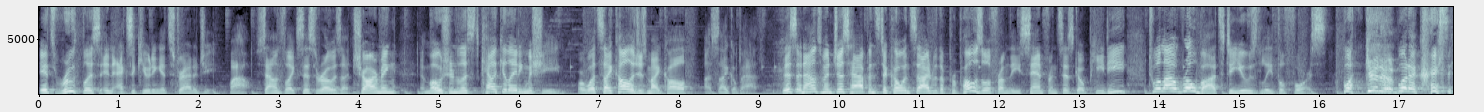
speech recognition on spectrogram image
it's ruthless in executing its strategy. Wow, sounds like Cicero is a charming, emotionless, calculating machine, or what psychologists might call a psychopath. This announcement just happens to coincide with a proposal from the San Francisco PD to allow robots to use lethal force. What? Get him! What a crazy.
